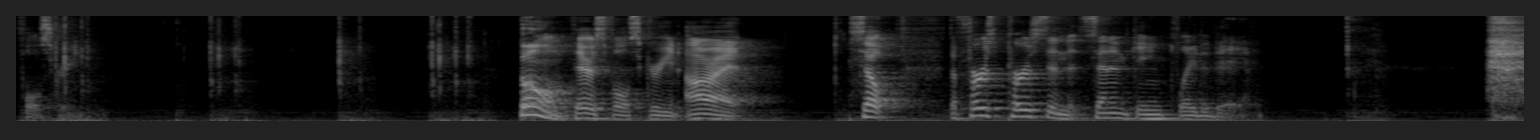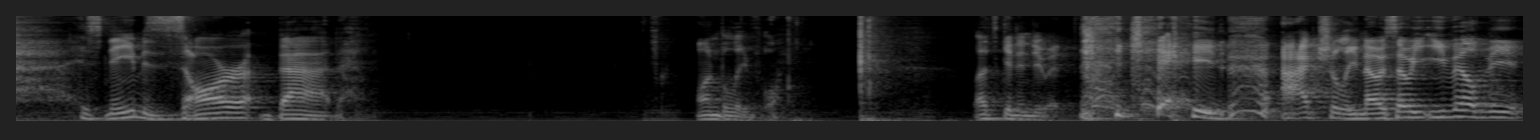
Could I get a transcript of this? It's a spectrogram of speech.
full screen. Boom, there's full screen. All right. So the first person that sent in gameplay today his name is Czar Bad. Unbelievable. Let's get into it. Cade, actually, no. So he emailed me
